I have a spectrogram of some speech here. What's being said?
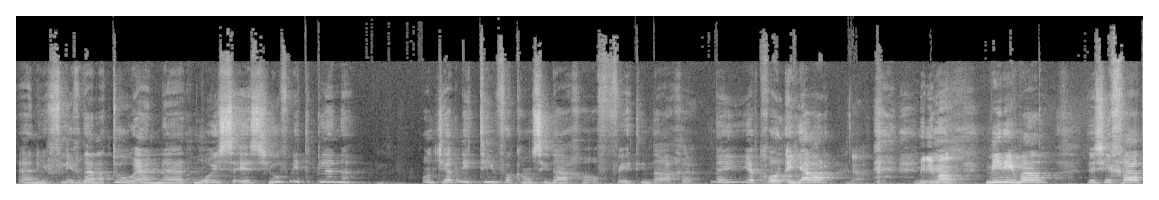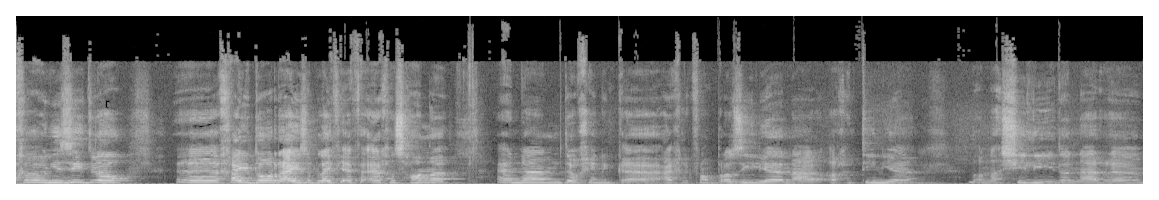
En je vliegt daar naartoe. En eh, het mooiste is, je hoeft niet te plannen. Mhm. Want je hebt niet 10 vakantiedagen of 14 dagen. Nee, je hebt gewoon een jaar Ja. Minimaal. minimaal. Dus je gaat gewoon, je ziet wel. eh, ga je doorreizen, blijf je even ergens hangen. En ehm toen ging ik eh, eigenlijk van Brazilië naar Argentinië. Mhm. Dan naar Chili, dan naar ehm,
